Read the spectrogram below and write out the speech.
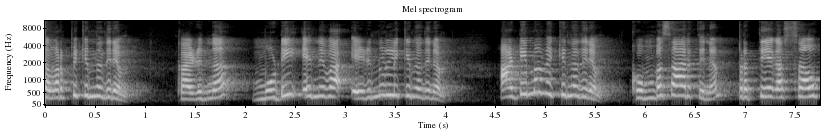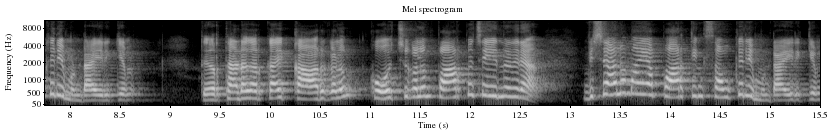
സമർപ്പിക്കുന്നതിനും കഴുന്ന് മുടി എന്നിവ എഴുന്നള്ളിക്കുന്നതിനും അടിമ വെക്കുന്നതിനും കുംഭസാരത്തിനും പ്രത്യേക സൗകര്യമുണ്ടായിരിക്കും. തീർത്ഥാടകർക്കായി കാറുകളും കോച്ചുകളും പാർക്ക് ചെയ്യുന്നതിന് വിശാലമായ പാർക്കിംഗ് സൗകര്യമുണ്ടായിരിക്കും.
